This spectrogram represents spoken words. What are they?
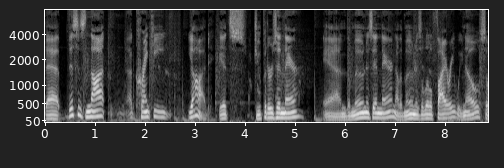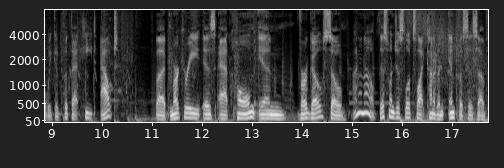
That this is not a cranky yod. It's Jupiter's in there and the moon is in there. Now, the moon is a little fiery, we know, so we could put that heat out. But Mercury is at home in Virgo, so I don't know. This one just looks like kind of an emphasis of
